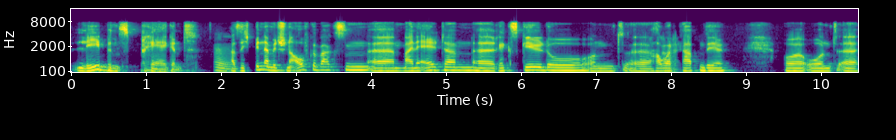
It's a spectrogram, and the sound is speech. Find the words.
lebensprägend. Mhm. Also ich bin damit schon aufgewachsen. Äh, meine Eltern, äh, Rex Gildo und äh, Howard Carpendale. Äh, und äh,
